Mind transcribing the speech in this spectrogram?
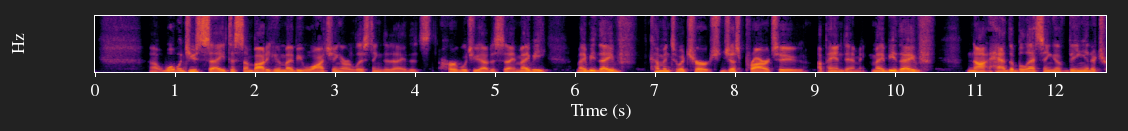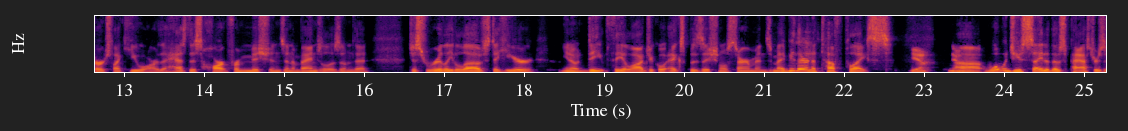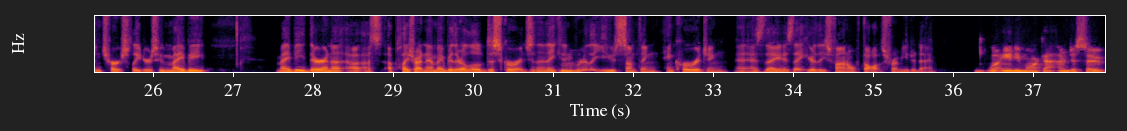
Uh, what would you say to somebody who may be watching or listening today that's heard what you have to say? Maybe, maybe they've come into a church just prior to a pandemic. Maybe they've not had the blessing of being in a church like you are that has this heart for missions and evangelism that just really loves to hear you know deep theological expositional sermons maybe they're in a tough place yeah, yeah. Uh, what would you say to those pastors and church leaders who maybe maybe they're in a, a, a place right now maybe they're a little discouraged and then they can mm. really use something encouraging as they mm. as they hear these final thoughts from you today well andy mark I, i'm just so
